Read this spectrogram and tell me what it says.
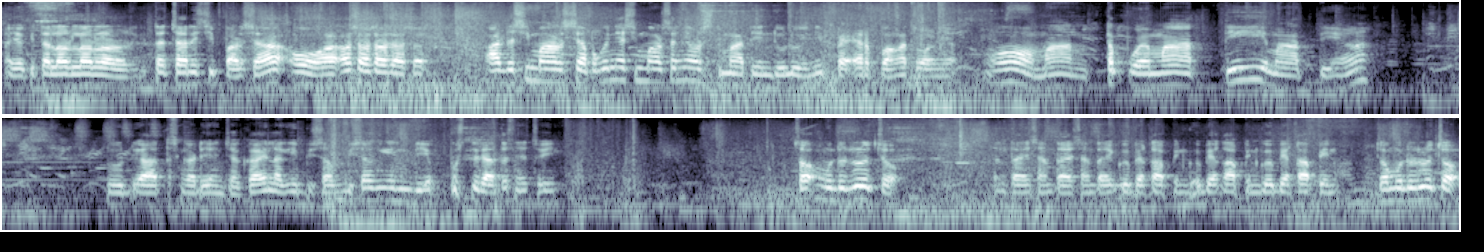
Ayo kita lor lor lor. Kita cari si Parsha oh oh so, so, so, ada si Marsha pokoknya si Marsanya harus dimatiin dulu. Ini PR banget soalnya. Oh mantep gue mati mati ya tuh di atas nggak ada yang jagain lagi bisa bisa ini dia push dari atasnya cuy. Cok mundur dulu cok. Santai santai santai gue backupin gue backupin gue backupin. Cok mundur dulu cok.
